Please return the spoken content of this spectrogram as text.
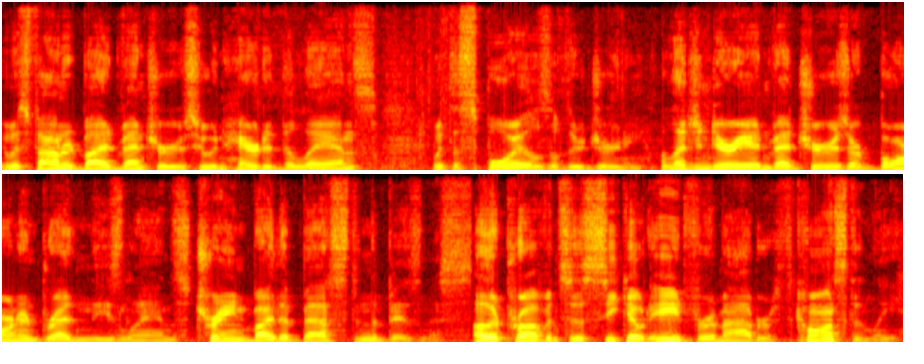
It was founded by adventurers who inherited the lands with the spoils of their journey. Legendary adventurers are born and bred in these lands, trained by the best in the business. Other provinces seek out aid from Aberth constantly,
